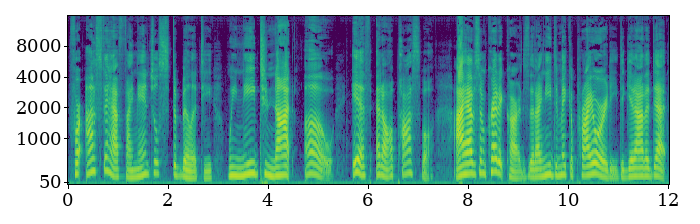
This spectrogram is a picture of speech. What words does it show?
for us to have financial stability, we need to not owe, if at all possible. I have some credit cards that I need to make a priority to get out of debt,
